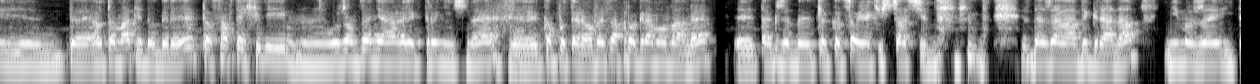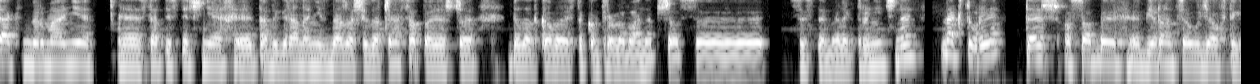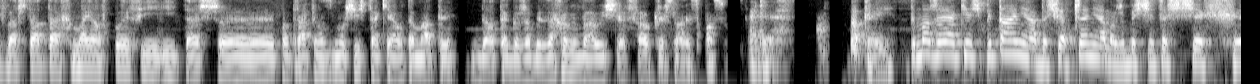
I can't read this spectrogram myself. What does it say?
te, automaty do gry to są w tej chwili mm, urządzenia elektroniczne, komputerowe, zaprogramowane, Y, tak żeby tylko co jakiś czas się zdarzała wygrana, mimo że i tak normalnie e, statystycznie e, ta wygrana nie zdarza się za często, to jeszcze dodatkowo jest to kontrolowane przez e, system elektroniczny, na który też osoby biorące udział w tych warsztatach mają wpływ i, i też potrafią zmusić takie automaty do tego, żeby zachowywały się w określony sposób. Tak jest. Okej, okay. to może jakieś pytania, doświadczenia, może byście coś się ch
